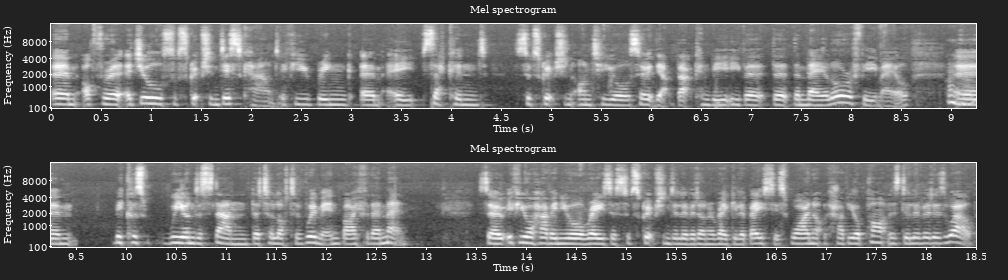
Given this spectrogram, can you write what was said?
um, offer a, a, dual subscription discount if you bring um, a second subscription onto your. So that that can be either the, the male or a female. Mm-hmm because we understand that a lot of women buy for their men. So if you're having your razor subscription delivered on a regular basis, why not have your partners delivered as well?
